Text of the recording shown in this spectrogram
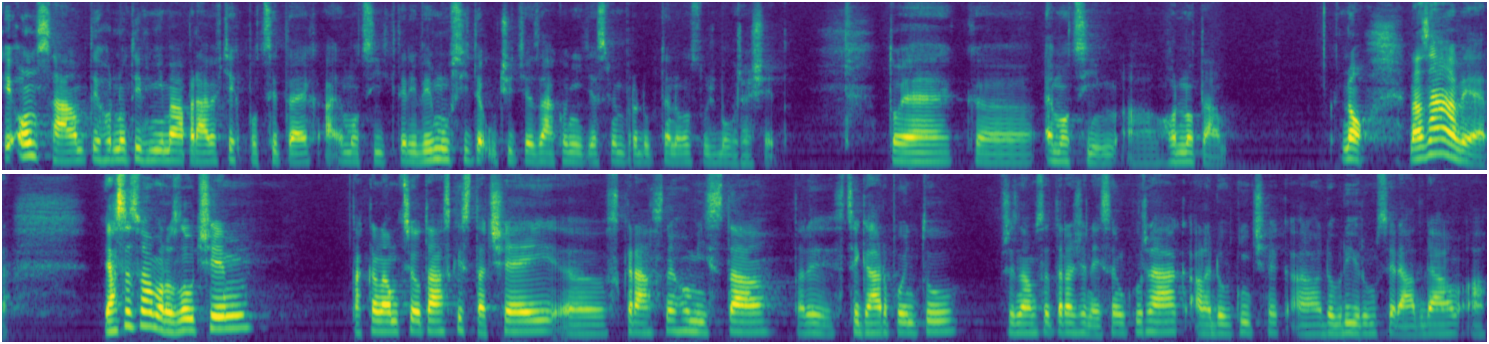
i on sám ty hodnoty vnímá právě v těch pocitech a emocích, které vy musíte určitě zákonitě svým produktem nebo službou řešit. To je k emocím a hodnotám. No, na závěr. Já se s vámi rozloučím. Takhle nám tři otázky stačí eh, z krásného místa, tady z Cigar Pointu. Přiznám se teda, že nejsem kuřák, ale doutníček a dobrý rum si rád dám a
